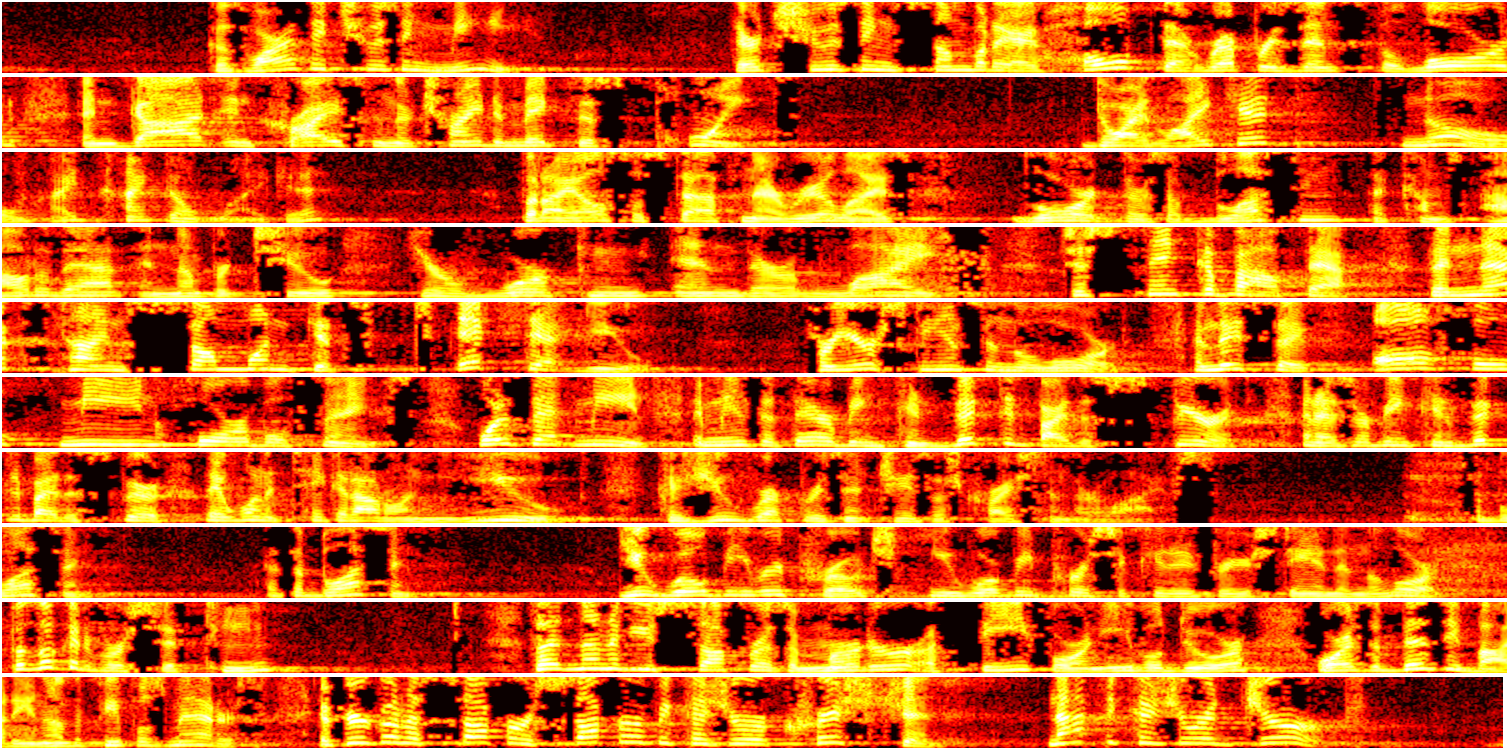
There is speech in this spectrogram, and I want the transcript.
Because why are they choosing me? They're choosing somebody I hope that represents the Lord and God in Christ, and they're trying to make this point. Do I like it? No, I, I don't like it. But I also stop and I realize, Lord, there's a blessing that comes out of that. And number two, you're working in their life. Just think about that. The next time someone gets ticked at you, for your stance in the Lord. And they say awful, mean, horrible things. What does that mean? It means that they are being convicted by the Spirit. And as they're being convicted by the Spirit, they want to take it out on you because you represent Jesus Christ in their lives. It's a blessing. It's a blessing. You will be reproached, you will be persecuted for your stand in the Lord. But look at verse 15. Let none of you suffer as a murderer, a thief, or an evildoer, or as a busybody in other people's matters. If you're going to suffer, suffer because you're a Christian, not because you're a jerk.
